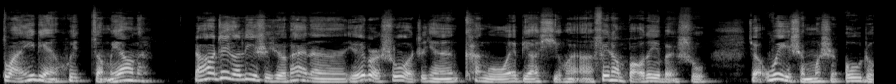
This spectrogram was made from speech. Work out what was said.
短一点会怎么样呢？然后这个历史学派呢，有一本书我之前看过，我也比较喜欢啊，非常薄的一本书，叫《为什么是欧洲》。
